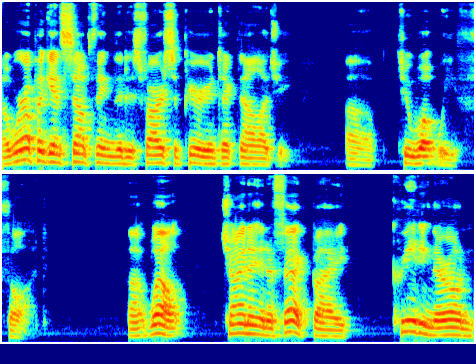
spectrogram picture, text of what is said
uh, we're up against something that is far superior in technology uh, to what we thought. Uh, well, China, in effect, by creating their own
